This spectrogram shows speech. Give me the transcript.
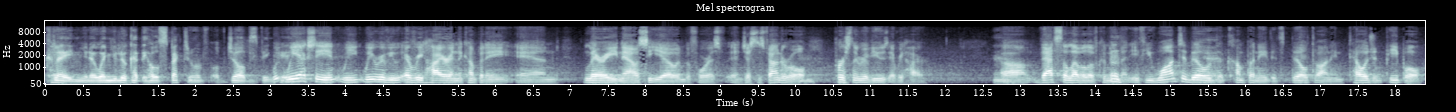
claim, you know, when you look at the whole spectrum of, of jobs being we, created. We actually we, we review every hire in the company, and Larry, now CEO, and before us, and just his founder role, mm. personally reviews every hire. Yeah. Uh, that's the level of commitment. Mm. If you want to build yeah. a company that's built on intelligent people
